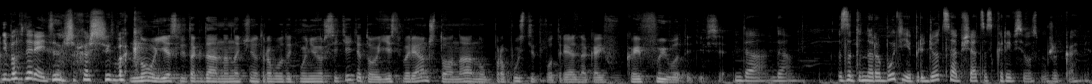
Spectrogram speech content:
Не повторяйте наших ошибок. Ну, если тогда она начнет работать в университете, то есть вариант, что она, ну, пропустит вот реально кайф, кайфы вот эти все. Да, да. Зато на работе ей придется общаться, скорее всего, с мужиками.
